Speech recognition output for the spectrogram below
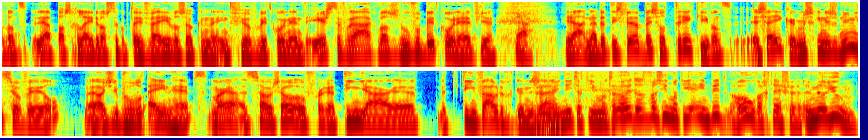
want ja, pas geleden was het ook op tv, was ook een interview over bitcoin. En de eerste vraag was: hoeveel bitcoin heb je? Ja. Ja, nou dat is wel best wel tricky. Want zeker, misschien is het nu niet zoveel. Uh, als je er bijvoorbeeld één hebt. Maar ja, het zou zo over uh, tien jaar uh, het tienvoudige kunnen zijn. Nee, niet dat iemand. Oh, dat was iemand die één bit. Oh, wacht even. Een miljoen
